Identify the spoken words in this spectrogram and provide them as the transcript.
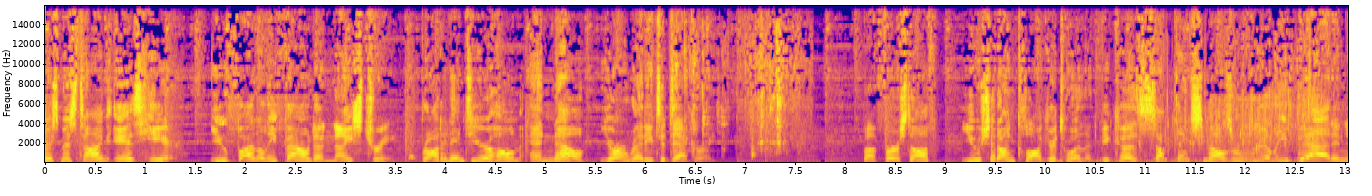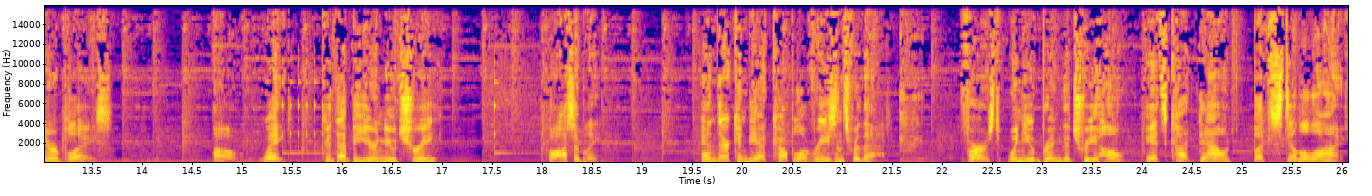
Christmas time is here. You finally found a nice tree, brought it into your home, and now you're ready to decorate. But first off, you should unclog your toilet because something smells really bad in your place. Oh, wait, could that be your new tree? Possibly. And there can be a couple of reasons for that. First, when you bring the tree home, it's cut down but still alive.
